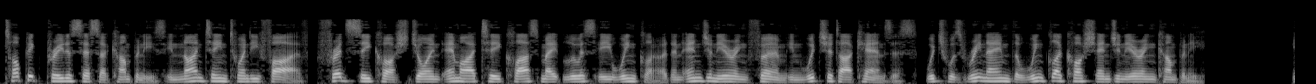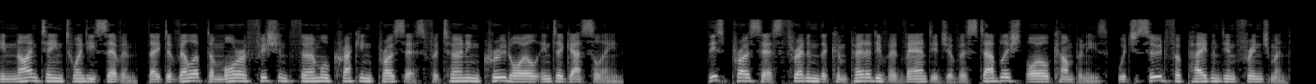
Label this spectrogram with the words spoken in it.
Topic predecessor companies In 1925, Fred. Koch joined MIT classmate Louis E. Winkler at an engineering firm in Wichita, Kansas, which was renamed the Winkler-Koch Engineering Company. In 1927, they developed a more efficient thermal cracking process for turning crude oil into gasoline. This process threatened the competitive advantage of established oil companies, which sued for patent infringement.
